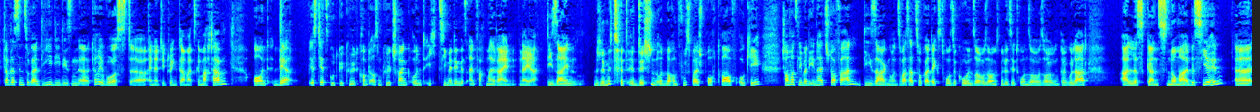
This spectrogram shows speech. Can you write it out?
Ich glaube, das sind sogar die, die diesen äh, Currywurst äh, Energy Drink damals gemacht haben. Und der ist jetzt gut gekühlt, kommt aus dem Kühlschrank und ich ziehe mir den jetzt einfach mal rein. Naja, Design Limited Edition und noch ein Fußballspruch drauf. Okay, schauen wir uns lieber die Inhaltsstoffe an. Die sagen uns Wasser, Zucker, Dextrose, Kohlensäure, Säurungsmittel, Zitronensäure, Säurenregulat. Alles ganz normal bis hierhin. Äh,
